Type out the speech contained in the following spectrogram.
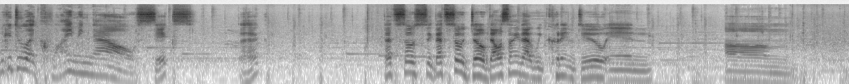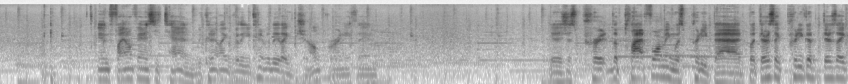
we could do like climbing now. Six? The heck? That's so sick. That's so dope. That was something that we couldn't do in, um, in Final Fantasy X. We couldn't like really, you couldn't really like jump or anything. It was just pretty. The platforming was pretty bad, but there's like pretty good. There's like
